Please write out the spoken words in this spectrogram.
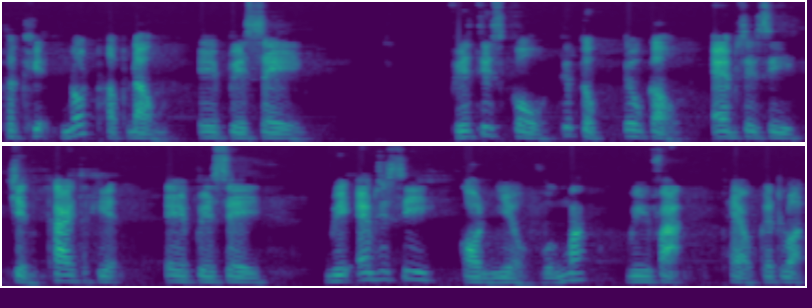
thực hiện nốt hợp đồng EPC. Phía Tisco tiếp tục yêu cầu MCC triển khai thực hiện EPC vì MCC còn nhiều vướng mắc vi phạm theo kết luận.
